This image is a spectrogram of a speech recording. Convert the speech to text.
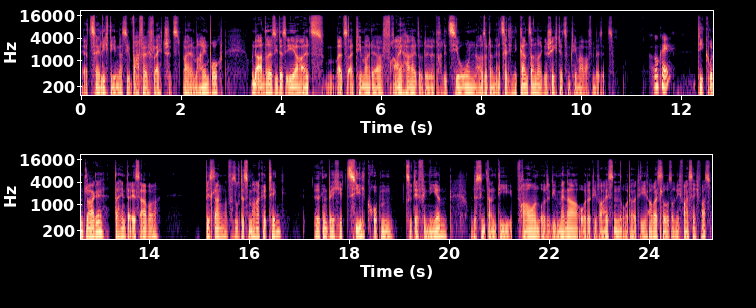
erzähle ich dem, dass die Waffe vielleicht schützt bei einem Einbruch. Und der andere sieht das eher als, als ein Thema der Freiheit oder der Tradition. Also dann erzähle ich eine ganz andere Geschichte zum Thema Waffenbesitz. Okay. Die Grundlage dahinter ist aber, bislang versucht das Marketing, irgendwelche Zielgruppen zu definieren. Und das sind dann die Frauen oder die Männer oder die Weißen oder die Arbeitslosen und ich weiß nicht was.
